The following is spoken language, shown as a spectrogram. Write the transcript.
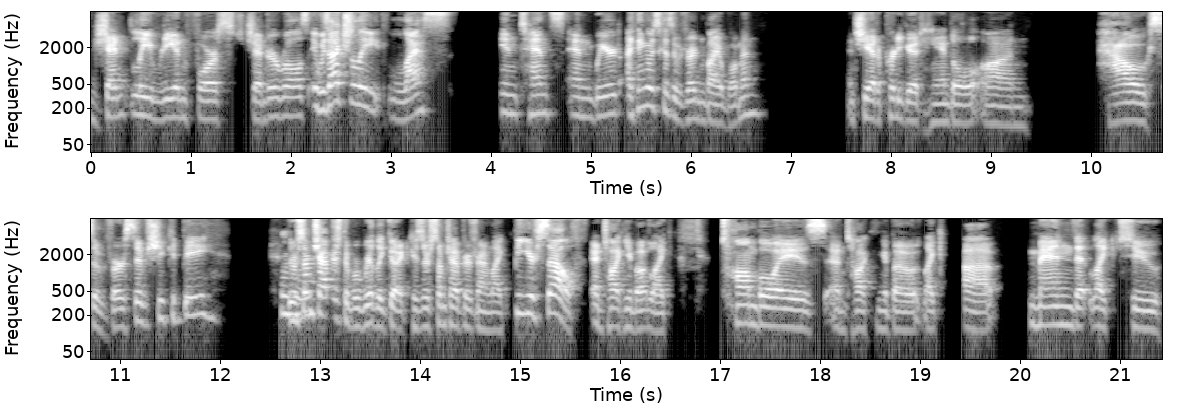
gently reinforced gender roles. It was actually less intense and weird. I think it was because it was written by a woman, and she had a pretty good handle on how subversive she could be. Mm-hmm. There were some mm-hmm. chapters that were really good because there's some chapters around like be yourself and talking about like tomboys and talking about like uh men that like to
